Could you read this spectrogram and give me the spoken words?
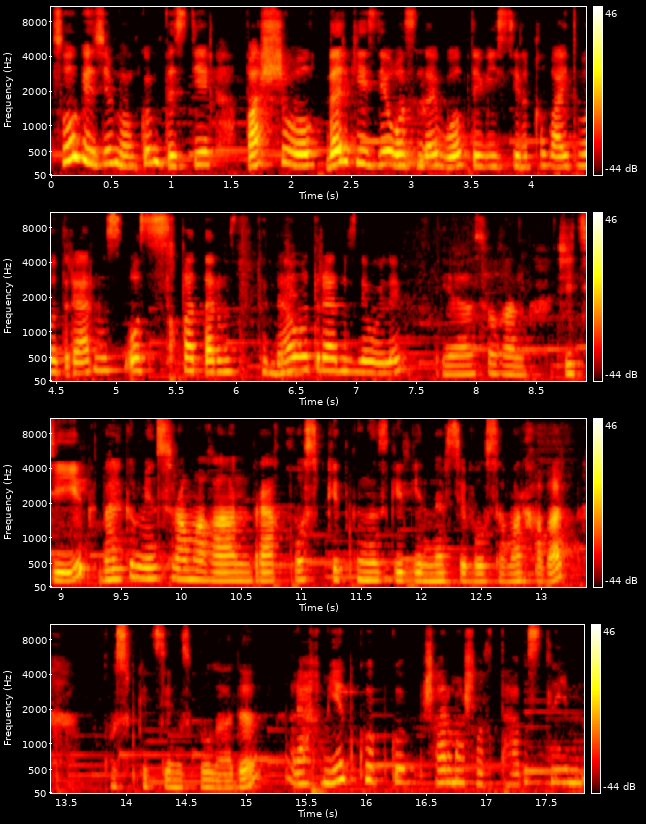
Сол кезде мүмкін біз де басшы болып бір кезде осындай болды деп естелік қылып айтып отырармыз осы сұхбаттарымызды тыңдап отырармыз деп ойлаймын. Иә соған жетейік. Бәлкім мен сұрамаған бірақ қосып кеткіңіз келген нәрсе болса мархабат қосып кетсеңіз болады. Рахмет көп көп. Шығармашылық табыс тілеймін.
